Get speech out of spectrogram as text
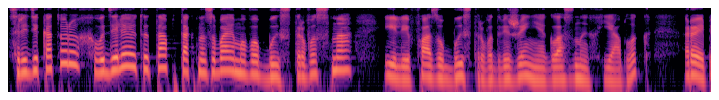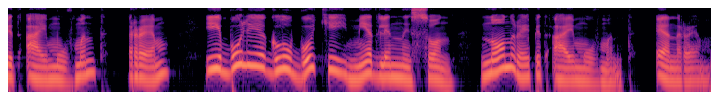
среди которых выделяют этап так называемого быстрого сна или фазу быстрого движения глазных яблок, Rapid Eye Movement, REM, и более глубокий медленный сон, Non-Rapid Eye Movement, NREM.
